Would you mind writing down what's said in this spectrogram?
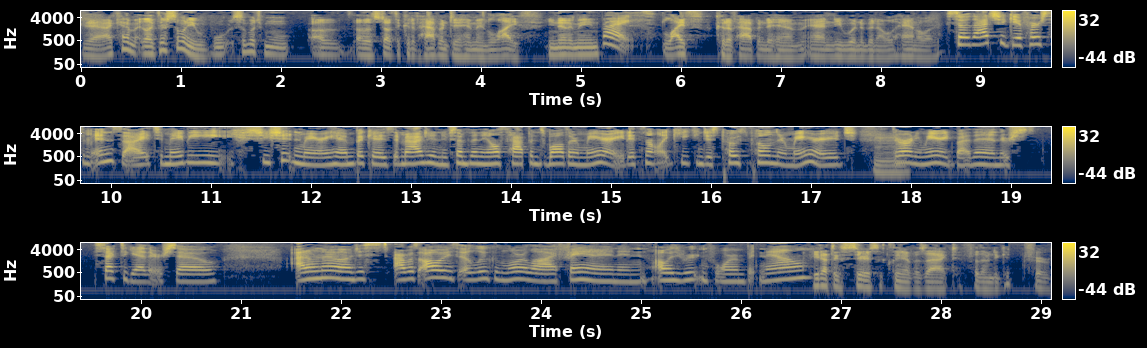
Yeah, I can't imagine. Like, there's so many, so much more other stuff that could have happened to him in life. You know what I mean? Right. Life could have happened to him, and he wouldn't have been able to handle it. So that should give her some insight to maybe she shouldn't marry him because imagine if something else happens while they're married. It's not like he can just postpone their marriage. Hmm. They're already married by then. They're stuck together. So I don't know. I just I was always a Luke and Lorelai fan and always rooting for him, but now He'd have to seriously clean up his act for them to get for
